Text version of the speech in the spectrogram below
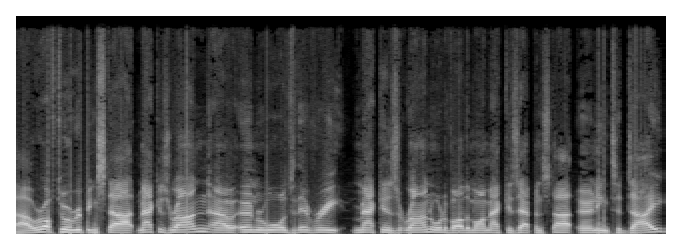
Uh, we're off to a ripping start. Macca's run. Uh, earn rewards with every Macca's run. Order via the My Macca's app and start earning today.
